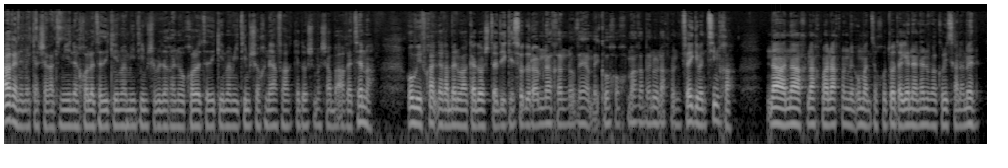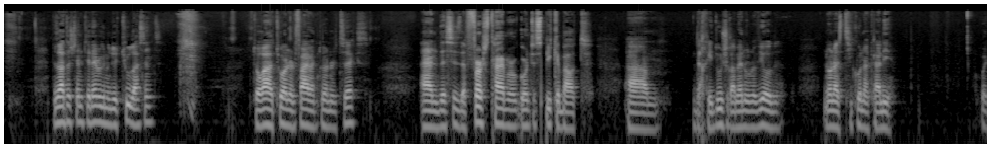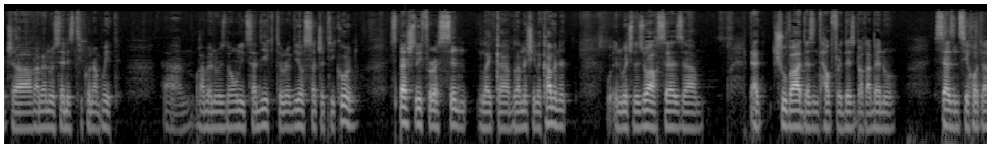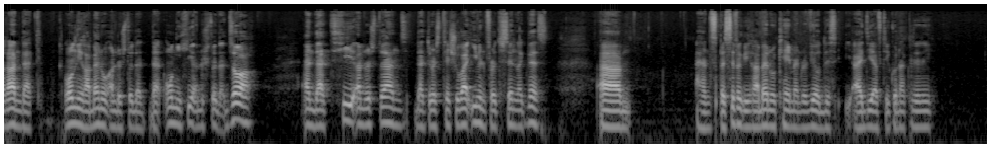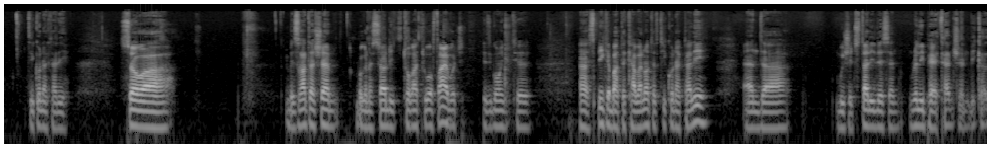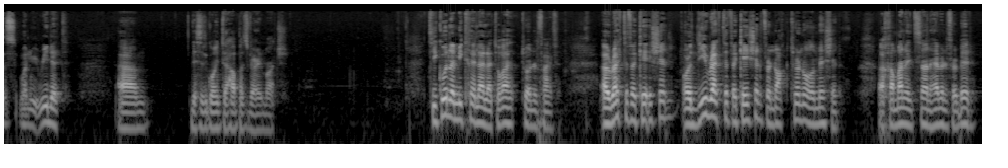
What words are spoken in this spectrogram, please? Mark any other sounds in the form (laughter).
הריני מקשר עצמי לכל הצדיקים האמיתים שבדרכנו וכל הצדיקים האמיתים שוכני עפר קדוש משל בארץ המה. ובבחת לרבנו הקדוש צדיק יסוד עולם נחן נובע בכוח חוכמה רבנו נחמן פייגי בן שמחה. נע נח נחמן נחמן מאומן זכותו תגן עלינו והכל ישראל אמן. בעזרת השם today we're going to do two lessons. Torah 205 and 206. And this is the first time we're going to speak about um, the Chidush Rabbeinu revealed, known as Tikkun HaKlali. which uh, Rabbeinu said is Tikkun Abrit. Um, Rabbeinu is the only tzaddik to reveal such a tikkun, especially for a sin like uh, blemishing the covenant, in which the Zohar says um, that tshuva doesn't help for this, but Rabbeinu says in Sichot HaRan that only Rabbeinu understood that, that only he understood that Zohar, and that he understands that there is teshuvah even for a sin like this. Um, and specifically, Rabbeinu came and revealed this idea of tikkun aklili Tikkun HaKlali. So, uh, Bezrat Hashem, we're going to study Torah 205, which is going to uh, speak about the Kavanot of Tikkun HaKlali. And uh, we should study this and really pay attention because when we read it, um, this is going to help us very much. Tikkun LaMikre La, Torah 205. A rectification or the rectification for nocturnal emission. Rachaman son, heaven forbid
